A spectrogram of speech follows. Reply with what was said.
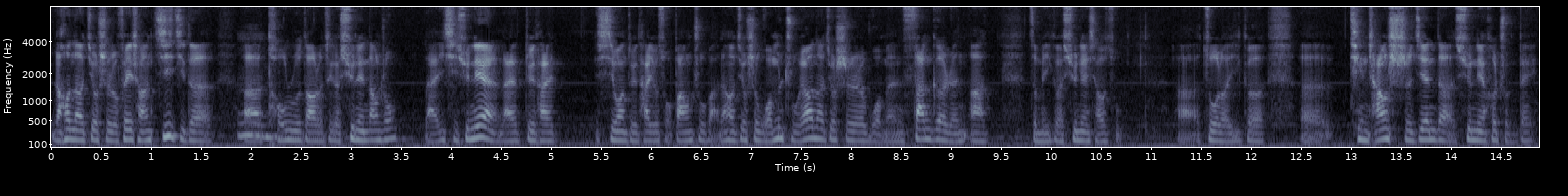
然后呢，就是非常积极的呃投入到了这个训练当中来，一起训练，来对他希望对他有所帮助吧。然后就是我们主要呢，就是我们三个人啊，这么一个训练小组，呃，做了一个呃挺长时间的训练和准备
